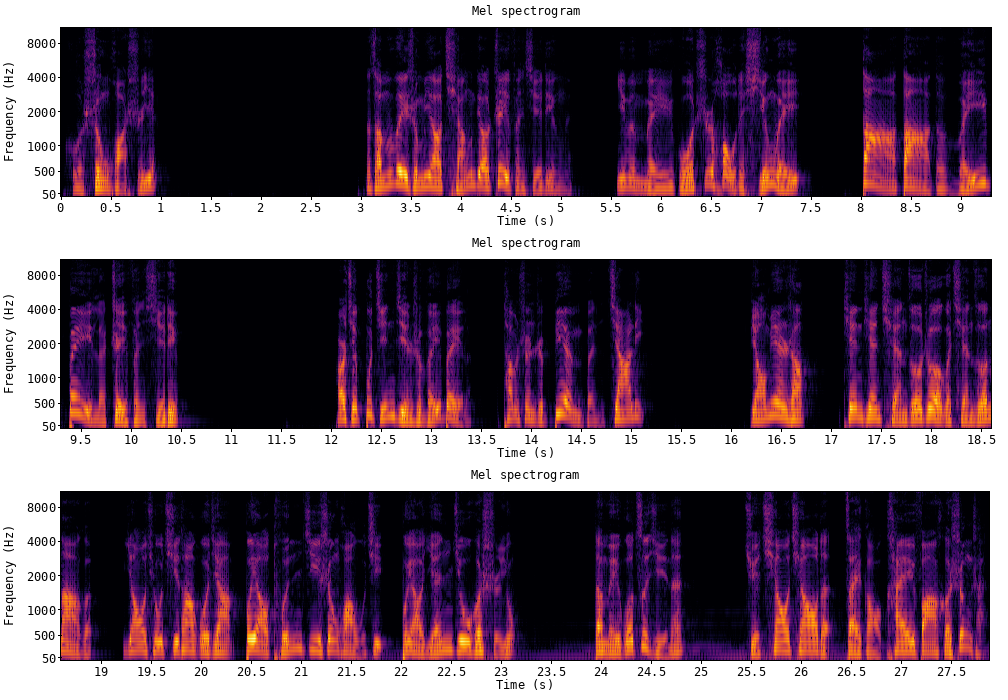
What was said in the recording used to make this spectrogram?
和生化实验。那咱们为什么要强调这份协定呢？因为美国之后的行为，大大的违背了这份协定，而且不仅仅是违背了，他们甚至变本加厉。表面上天天谴责这个，谴责那个，要求其他国家不要囤积生化武器，不要研究和使用。但美国自己呢，却悄悄的在搞开发和生产，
